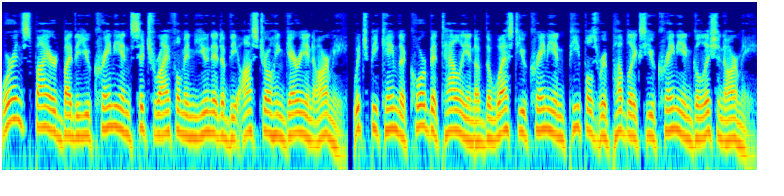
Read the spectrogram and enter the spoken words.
were inspired by the Ukrainian Sich rifleman unit of the Austro-Hungarian Army, which became the core battalion of the West Ukrainian People's Republic's Ukrainian Galician Army.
